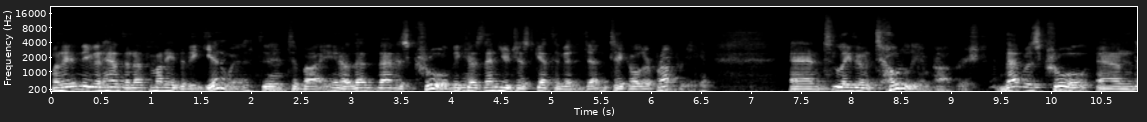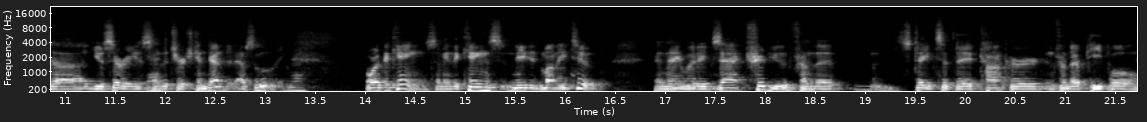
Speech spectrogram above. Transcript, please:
when they didn't even have enough money to begin with to, Yeah. to buy, you know, that, that is cruel because then you just get them into debt and take all their property. Yep. And leave them totally impoverished. That was cruel and uh, usurious, and the church condemned it, absolutely Yeah. or the kings. I mean, the kings needed money too, and they would exact tribute from the states that they had conquered and from their people,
